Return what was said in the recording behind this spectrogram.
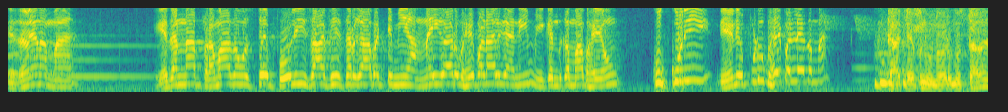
నిజమేనమ్మా. ఏదన్నా ప్రమాదం వస్తే పోలీస్ ఆఫీసర్ కాబట్టి మీ అన్నయ్య గారు భయపడాలి గాని మీకెందుకమ్మా భయం? కుక్కుని నేను ఎప్పుడూ భయపడలేదమ్మా. కాసేపు నువ్వు నోరు ముస్తావా?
